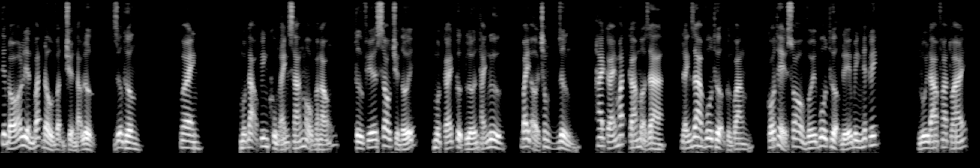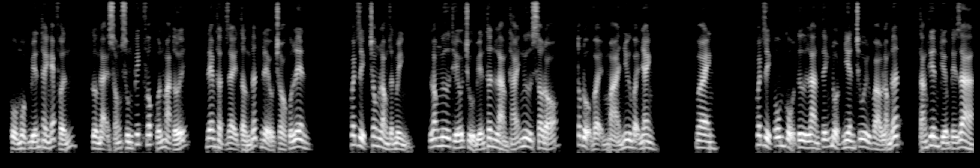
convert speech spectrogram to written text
tiếp đó liền bắt đầu vận chuyển đạo lực, dưỡng thương. Vê anh, một đạo kinh khủng ánh sáng màu và nóng từ phía sau chuyển tới, một cái cực lớn thái ngư, bay ở trong rừng, hai cái mắt cá mở ra, đánh ra vô thượng cường quang, có thể so với vô thượng đế binh nhất kích. Núi đá pha thoái, cổ mục biến thành ép phấn, cường đại sóng xung kích phốc cuốn mà tới, đem thật dày tầng đất đều cho cuốn lên. Quách dịch trong lòng giật mình, long ngư thiếu chủ biến thân làm thái ngư sau đó tốc độ vậy mà như vậy nhanh. Vê anh, quách dịch ôm cổ tư lan tĩnh đột nhiên chui vào lòng đất, táng thiên kiếm tế ra,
